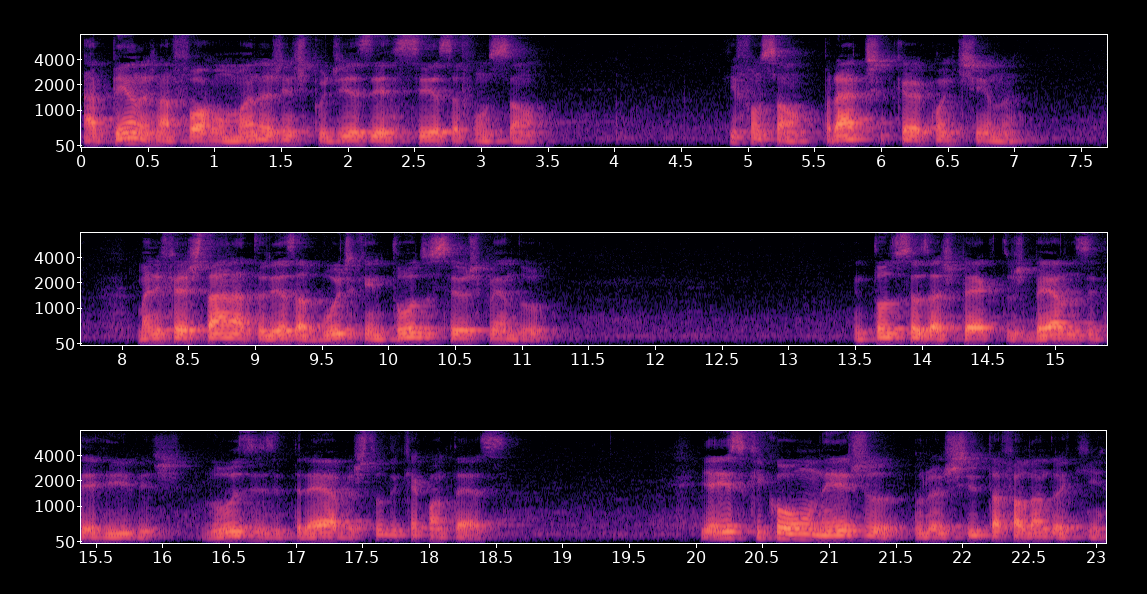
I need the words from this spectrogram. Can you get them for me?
apenas na forma humana a gente podia exercer essa função. Que função? Prática contínua. Manifestar a natureza búdica em todo o seu esplendor, em todos os seus aspectos belos e terríveis, luzes e trevas, tudo o que acontece. E é isso que Koun Nejo Uroshi está falando aqui.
